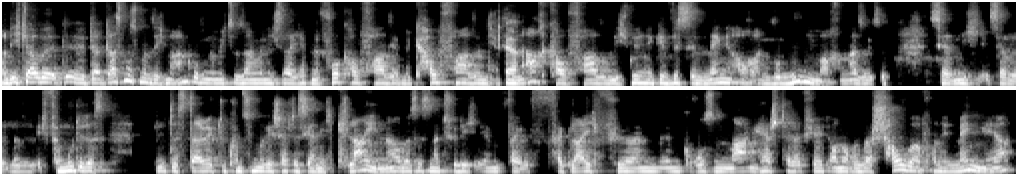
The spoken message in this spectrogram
Und ich glaube, das muss man sich mal angucken, nämlich zu sagen, wenn ich sage, ich habe eine Vorkaufphase, ich habe eine Kaufphase und ich habe ja. eine Nachkaufphase und ich will eine gewisse Menge auch an Volumen machen. Also ist ja nicht, ist ja, also ich vermute, dass das Direct-to-Consumer-Geschäft ist ja nicht klein, ne? aber es ist natürlich im Ver Vergleich für einen, einen, großen Markenhersteller vielleicht auch noch überschaubar von den Mengen her.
